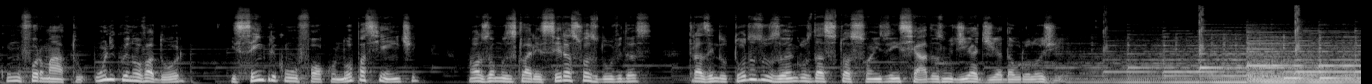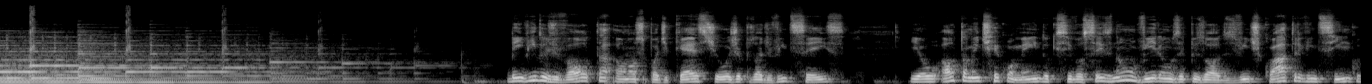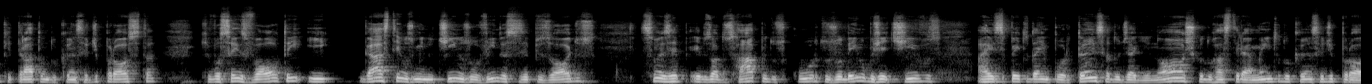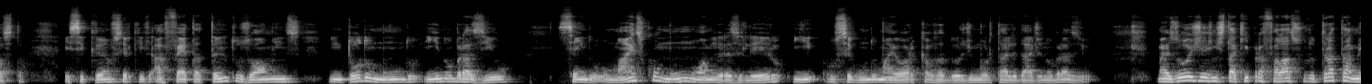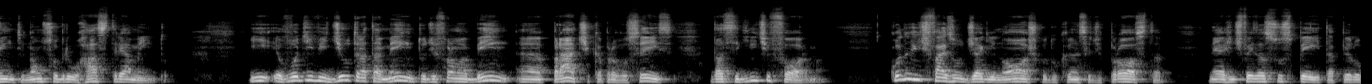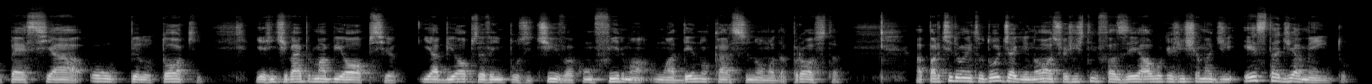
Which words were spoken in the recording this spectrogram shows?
com um formato único e inovador e sempre com o foco no paciente, nós vamos esclarecer as suas dúvidas, trazendo todos os ângulos das situações vivenciadas no dia a dia da urologia. Bem-vindos de volta ao nosso podcast, hoje episódio 26. E eu altamente recomendo que, se vocês não viram os episódios 24 e 25 que tratam do câncer de próstata, que vocês voltem e gastem uns minutinhos ouvindo esses episódios. São episódios rápidos, curtos ou bem objetivos a respeito da importância do diagnóstico, do rastreamento do câncer de próstata. Esse câncer que afeta tantos homens em todo o mundo e no Brasil, sendo o mais comum no homem brasileiro e o segundo maior causador de mortalidade no Brasil. Mas hoje a gente está aqui para falar sobre o tratamento e não sobre o rastreamento. E eu vou dividir o tratamento de forma bem uh, prática para vocês da seguinte forma. Quando a gente faz o diagnóstico do câncer de próstata, né, a gente fez a suspeita pelo PSA ou pelo toque, e a gente vai para uma biópsia e a biópsia vem positiva, confirma um adenocarcinoma da próstata, a partir do momento do diagnóstico, a gente tem que fazer algo que a gente chama de estadiamento.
